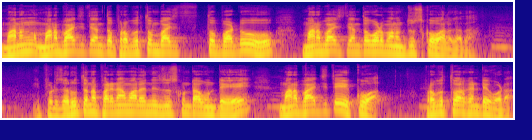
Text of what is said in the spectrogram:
మనం మన బాధ్యత ఎంతో ప్రభుత్వం బాధ్యతతో పాటు మన బాధ్యత ఎంతో కూడా మనం చూసుకోవాలి కదా. ఇప్పుడు జరుగుతున్న పరిణామాలన్నీ చూసుకుంటా ఉంటే మన బాధ్యతే ఎక్కువ ప్రభుత్వాల కంటే కూడా.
